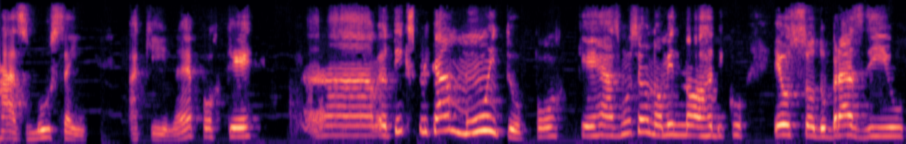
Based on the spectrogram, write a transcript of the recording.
Rasmussen aqui, né? Porque ah, eu tenho que explicar muito, porque Rasmussen é um nome nórdico, eu sou do Brasil,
